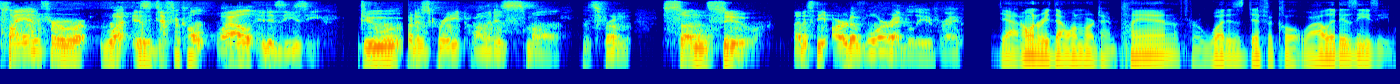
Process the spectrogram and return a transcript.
Plan for what is difficult while it is easy. Do what is great while it is small. It's from Sun Tzu. That is the art of war, I believe, right? Yeah, I want to read that one more time. Plan for what is difficult while it is easy,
